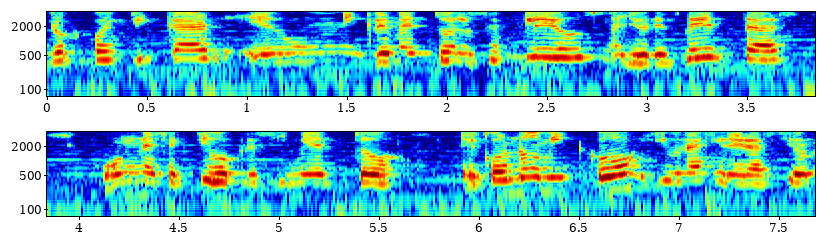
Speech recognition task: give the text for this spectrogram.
lo que puede implicar un incremento en los empleos, mayores ventas, un efectivo crecimiento económico y una generación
